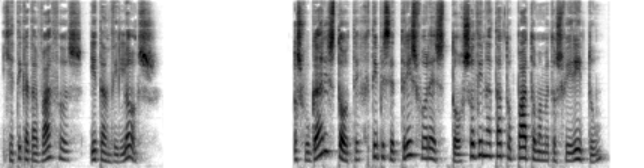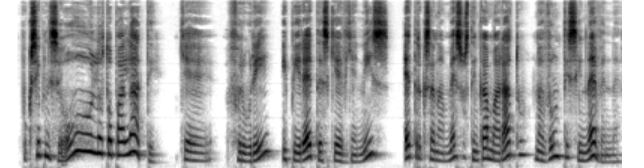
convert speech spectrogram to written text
γιατί κατά βάθος ήταν δηλός. Ο σφουγγάρης τότε χτύπησε τρεις φορές τόσο δυνατά το πάτωμα με το σφυρί του που ξύπνησε όλο το παλάτι και φρουροί, υπηρέτε και ευγενείς έτρεξαν αμέσως στην κάμαρά του να δουν τι συνέβαινε.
